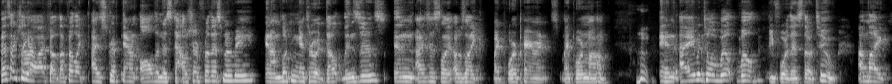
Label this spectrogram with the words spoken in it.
That's actually how I felt. I felt like I stripped down all the nostalgia for this movie, and I'm looking at it through adult lenses. And I just like I was like, my poor parents, my poor mom. and I even told Will Will before this though too. I'm like,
